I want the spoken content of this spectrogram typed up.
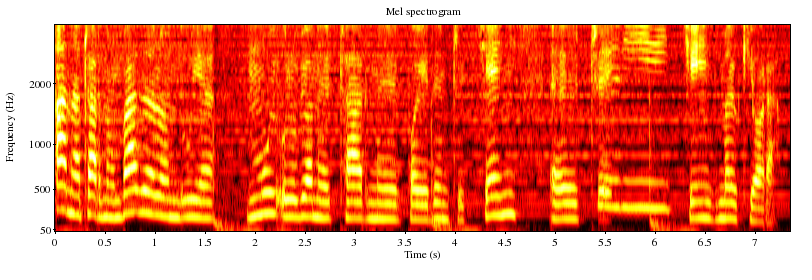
A na czarną bazę ląduje mój ulubiony czarny pojedynczy cień, e, czyli cień z Melchiora.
